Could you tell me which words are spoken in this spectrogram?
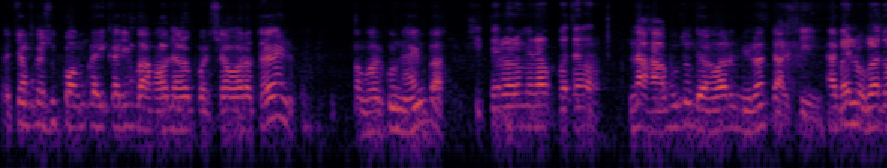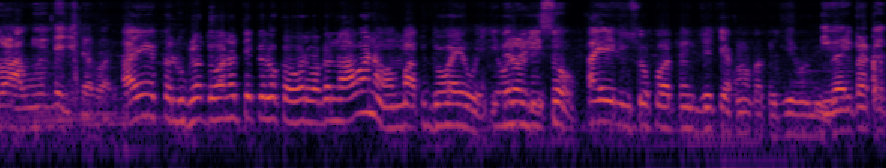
પછી આમ કશું કોમ કરી કરી બાપા દાડો પડશા વાળો થયો ને તો નહીં બા ને સિત્તેર વાળો મેળા પચાસ વાળો ના આબુ તો દહ વાર મિલન ચાલશે આ લુગડા ધોવાનું આવું દેજે દસ વાર. આ એક લુગડા ધોવાનો તે પેલો કવર વગર નો આવે ને આમ માથું ધોવાય હોય એવો. લીસો. હા એ લીસો પર જે ચેકણો કરતો જે હોય. દિવાળી પર કઈ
